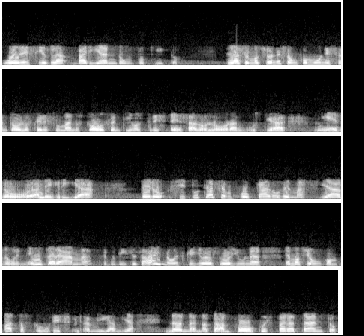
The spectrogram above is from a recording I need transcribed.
puedes irla variando un poquito. Las emociones son comunes en todos los seres humanos, todos sentimos tristeza, dolor, angustia, miedo, alegría, pero si tú te has enfocado demasiado en el drama, que pues dices, ay, no, es que yo soy una emoción con patas, como dice una amiga mía. No, no, no, tampoco es para tanto.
